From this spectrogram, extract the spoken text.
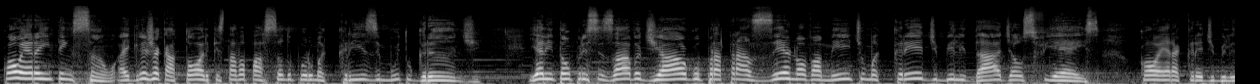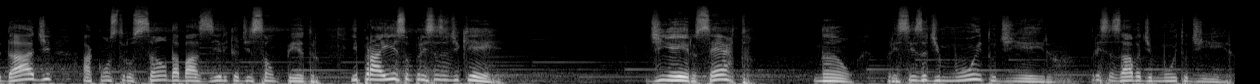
Qual era a intenção? A Igreja Católica estava passando por uma crise muito grande. E ela então precisava de algo para trazer novamente uma credibilidade aos fiéis. Qual era a credibilidade? A construção da Basílica de São Pedro. E para isso precisa de quê? Dinheiro, certo? Não, precisa de muito dinheiro. Precisava de muito dinheiro.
